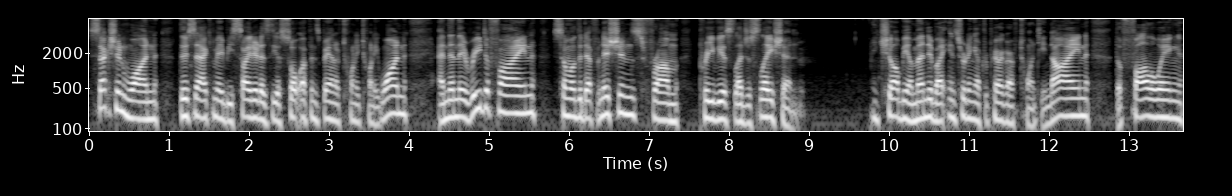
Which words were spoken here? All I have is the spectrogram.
Section 1, this act may be cited as the assault weapons ban of 2021. And then they redefine some of the definitions from previous legislation. It shall be amended by inserting after paragraph 29 the following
